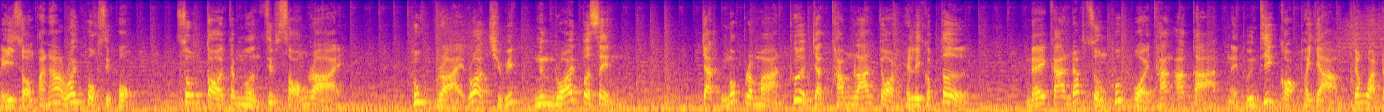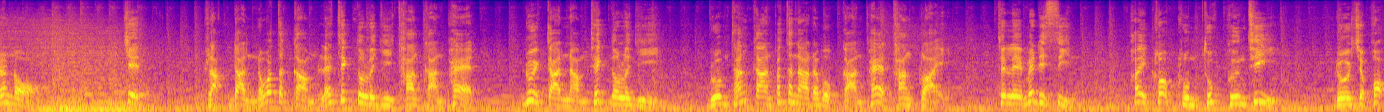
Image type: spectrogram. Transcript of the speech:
ปี 2566 ส่งต่อจำนวน 12 ราย ทุกรายรอดชีวิต 100%จัดงบประมาณเพื่อจัดทำลานจอดเฮลิคอปเตอร์ ในการรับส่งผู้ป่วยทางอากาศในพื้นที่เกาะพะยาม จังหวัดระนอง 7. ผลักดันนวัตกรรมและเทคโนโลยีทางการแพทย์ ด้วยการนำเทคโนโลยี รวมทั้งการพัฒนาระบบการแพทย์ทางไกล เทเลเมดิซิน ให้ครอบคลุมทุกพื้นที่ โดยเฉพาะ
